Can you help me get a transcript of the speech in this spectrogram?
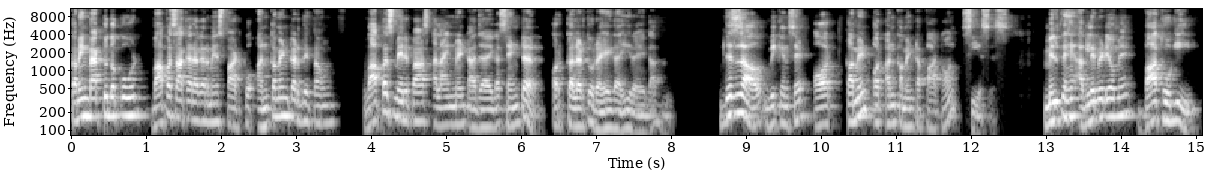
Coming back to the code वापस आकर अगर मैं इस पार्ट को अनकमेंट कर देता हूँ, वापस मेरे पास अलाइनमेंट आ जाएगा सेंटर और कलर तो रहेगा ही रहेगा। Blue this is how we can set और कमेंट और uncomment a part on CSS मिलते हैं अगले वीडियो में। बात होगी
